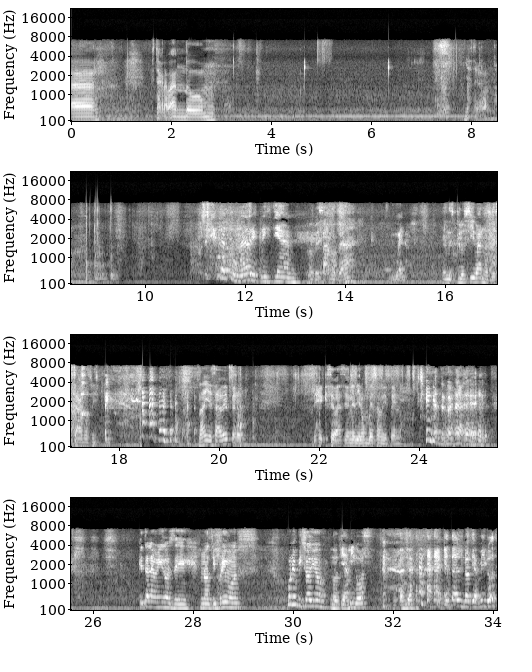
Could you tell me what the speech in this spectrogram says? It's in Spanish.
grabar. Está grabando. Ya está grabando. A tu madre, Cristian. Nos besamos, ¿verdad? Bueno, En exclusiva nos besamos, mis Nadie sabe, pero dejé que Sebastián le diera un beso a mi pene. chinga tu madre. ¿Qué tal, amigos de Notiprimos? Un episodio. Noti amigos. ¿Qué tal, Noti amigos?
